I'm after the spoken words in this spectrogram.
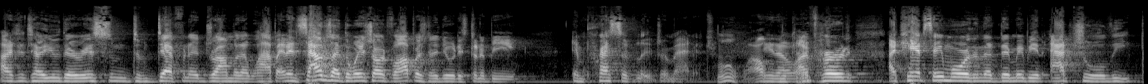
I can tell you, there is some definite drama that will happen, and it sounds like the way Charlottesville Opera is going to do it is going to be impressively dramatic. Oh, wow. You know, Okay. I've heard. I can't say more than that. There may be an actual leap.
